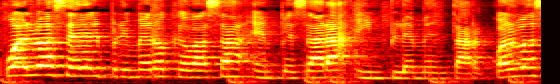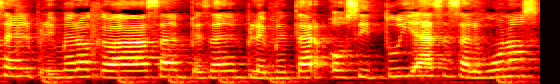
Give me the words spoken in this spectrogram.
¿Cuál va a ser el primero que vas a empezar a implementar? ¿Cuál va a ser el primero que vas a empezar a implementar? O si tú ya haces algunos,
